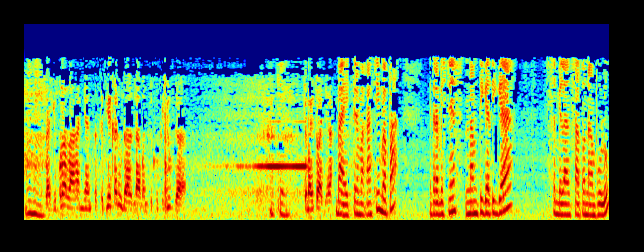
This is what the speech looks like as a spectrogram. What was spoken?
Mhm. Lagi pula lahan yang tersedia kan udah nggak mencukupi juga. Oke. Cuma itu aja. Baik, terima kasih Bapak. Mitra Bisnis 633 9160.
